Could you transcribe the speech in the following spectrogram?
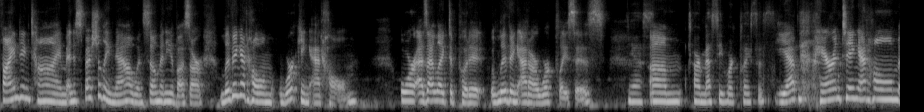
finding time. And especially now when so many of us are living at home, working at home, or as I like to put it, living at our workplaces Yes. Um, our messy workplaces. Yep. Parenting at home,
